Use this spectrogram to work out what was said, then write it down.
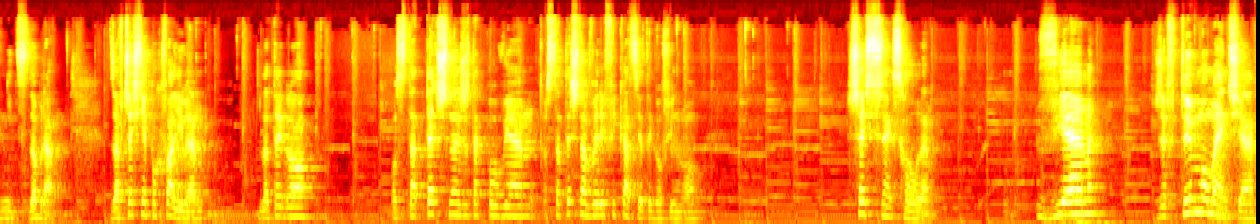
Nic, dobra. Za wcześnie pochwaliłem. Dlatego ostateczne, że tak powiem, ostateczna weryfikacja tego filmu. 6 skrzynek z Howlem. Wiem, że w tym momencie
